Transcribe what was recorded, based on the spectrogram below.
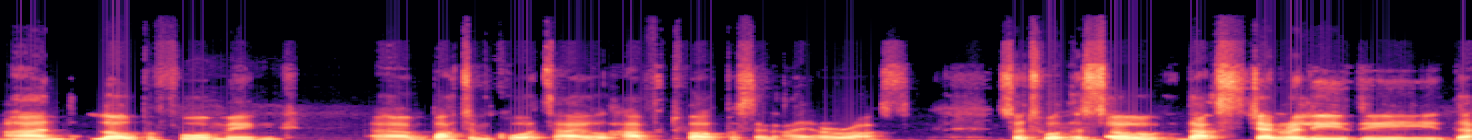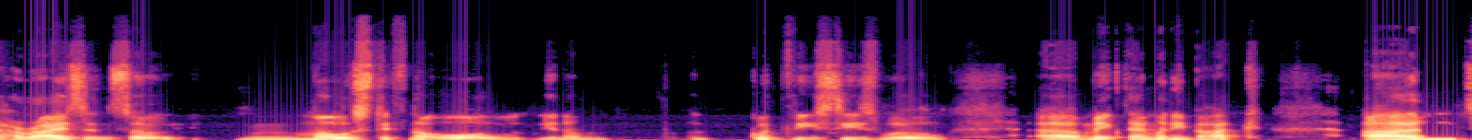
Mhm. And low performing um, bottom quartile have 12% IRRs. So to, Mhm. so that's generally the the horizon. So most, if not all, you know, good VCs will uh, make their money back. And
